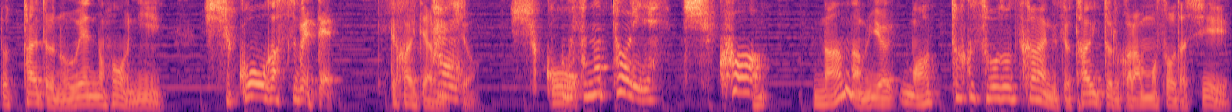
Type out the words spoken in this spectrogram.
とタイトルの上の方に「趣向がすべて」って書いてあるんですよ。趣向。もうその通りです。趣向。何なの？いや全く想像つかないんですよ。タイトルからもそうだし、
